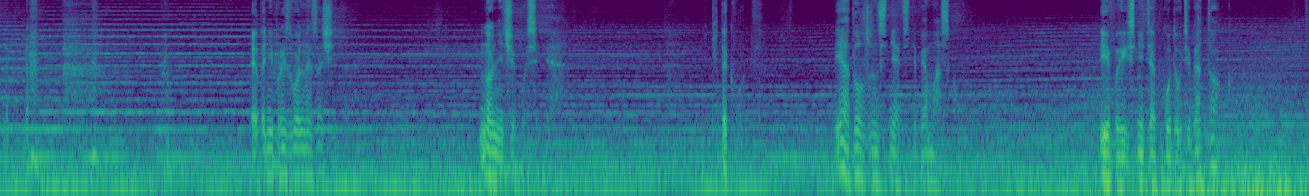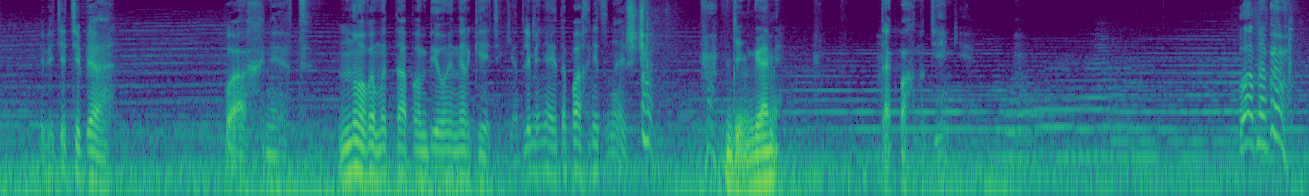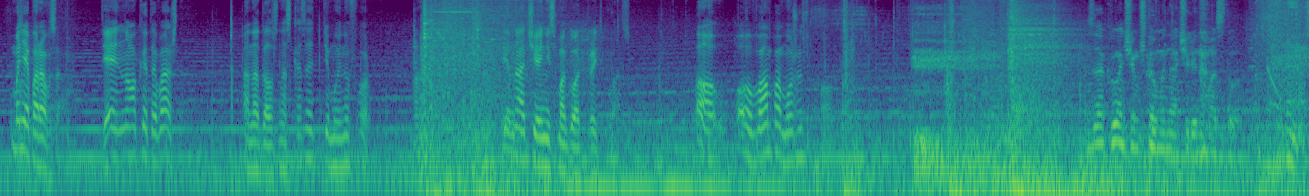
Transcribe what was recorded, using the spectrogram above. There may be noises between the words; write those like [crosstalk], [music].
Это непроизвольная защита. Но ничего себе. Так вот, я должен снять с тебя маску. И выяснить, откуда у тебя ток. Ведь от тебя пахнет новым этапом биоэнергетики. А для меня это пахнет, знаешь, чем? Деньгами. Так пахнут деньги. Ладно, мне пора в зал. День ног — это важно. Она должна сказать, где мой униформ. Иначе я не смогу открыть глаз. О, о, вам поможет. О, Закончим, что мы начали на мосту.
